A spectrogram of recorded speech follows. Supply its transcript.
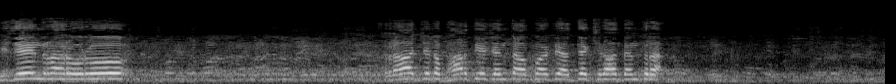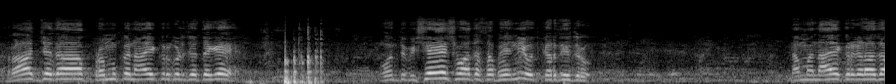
ವಿಜೇಂದ್ರರವರು ರಾಜ್ಯದ ಭಾರತೀಯ ಜನತಾ ಪಾರ್ಟಿ ಅಧ್ಯಕ್ಷರಾದ ನಂತರ ರಾಜ್ಯದ ಪ್ರಮುಖ ನಾಯಕರುಗಳ ಜೊತೆಗೆ ಒಂದು ವಿಶೇಷವಾದ ಸಭೆಯನ್ನು ಇವತ್ತು ಕರೆದಿದ್ರು. ನಮ್ಮ ನಾಯಕರುಗಳಾದ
